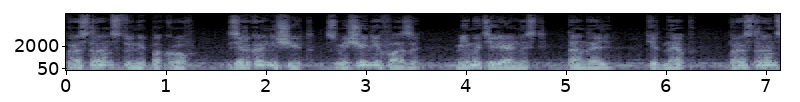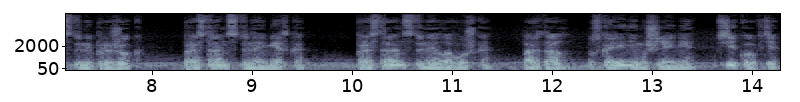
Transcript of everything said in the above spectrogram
пространственный покров – зеркальный щит, смещение фазы, нематериальность, тоннель, киднеп, пространственный прыжок, пространственная метка, пространственная ловушка, портал, ускорение мышления, все когти,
